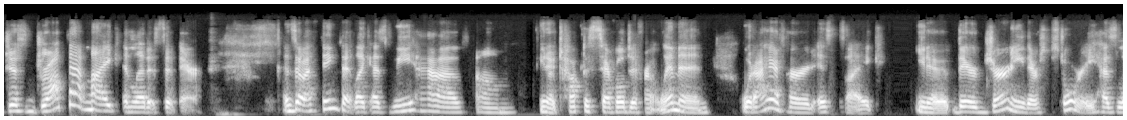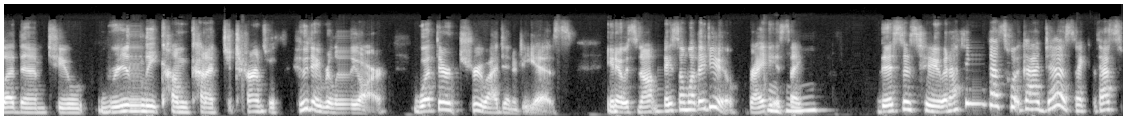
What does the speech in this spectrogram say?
just drop that mic and let it sit there. And so I think that like as we have um, you know, talked to several different women, what I have heard is like, you know, their journey, their story has led them to really come kind of to terms with who they really are what their true identity is. You know, it's not based on what they do, right? Mm-hmm. It's like, mm-hmm. this is who, and I think that's what God does. Like, that's,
